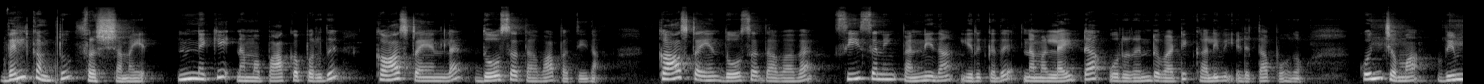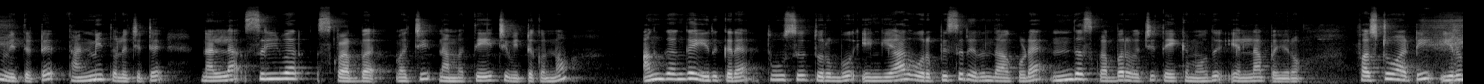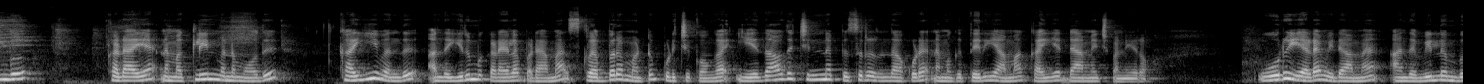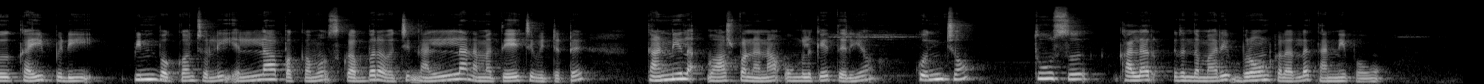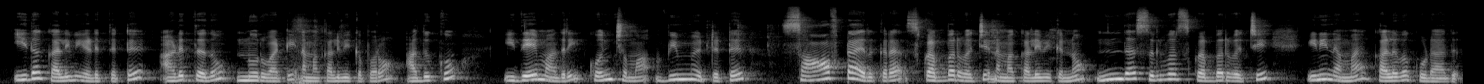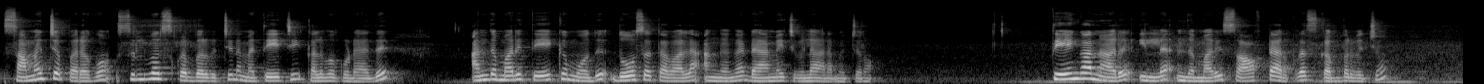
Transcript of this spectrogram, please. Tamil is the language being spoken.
வெல்கம் டு ஃப்ரெஷ் சமையல் இன்னைக்கு நம்ம பார்க்க போகிறது காஸ்ட் அயனில் தோசை தவா பற்றி தான் காஸ்ட் அயன் தோசை தவாவை சீசனிங் பண்ணி தான் இருக்குது. நம்ம லைட்டாக ஒரு ரெண்டு வாட்டி கழுவி எடுத்தால் போதும். கொஞ்சமாக விம் விற்றுட்டு தண்ணி தொளிச்சிட்டு நல்லா சில்வர் ஸ்க்ரப்பர் வச்சு நம்ம தேய்ச்சி விட்டுக்கணும். அங்கங்கே இருக்கிற தூசு துரும்பு எங்கேயாவது ஒரு பிசுறு இருந்தால் கூட இந்த ஸ்க்ரப்பரை வச்சு தேய்க்கும் போது எல்லாம் போயிடும் ஃபஸ்ட்டு வாட்டி இரும்பு கடாயை நம்ம க்ளீன் பண்ணும் போது கை வந்து அந்த இரும்பு கடையில் படாமல் ஸ்க்ரப்பரை மட்டும் பிடிச்சிக்கோங்க. ஏதாவது சின்ன பிசுறு இருந்தால் கூட நமக்கு தெரியாமல் கையை டேமேஜ் பண்ணிடும் ஒரு இடம் விடாமல் அந்த விளிம்பு கைப்பிடி பின்பக்கம் சொல்லி எல்லா பக்கமும் ஸ்க்ரப்பரை வச்சு நல்லா நம்ம தேய்ச்சி விட்டுட்டு தண்ணியில் வாஷ் பண்ணனா உங்களுக்கே தெரியும். கொஞ்சம் தூசு கலர் இருந்த மாதிரி ப்ரௌன் கலரில் தண்ணி போகும். இதை கழுவி எடுத்துட்டு அடுத்ததும் இன்னொரு வாட்டி நம்ம கழுவிக்க போகிறோம் அதுக்கும் இதே மாதிரி கொஞ்சமாக விம் விட்டுட்டு சாஃப்டாக இருக்கிற ஸ்க்ரப்பர் வச்சு நம்ம கழுவிக்கணும். இந்த சில்வர் ஸ்க்ரப்பர் வச்சு இனி நம்ம கழுவக்கூடாது. சமைச்ச பிறகும் சில்வர் ஸ்க்ரப்பர் வச்சு நம்ம தேய்ச்சி கழுவக்கூடாது. அந்த மாதிரி தேய்க்கும் போது தோசை தவால அங்கங்கே டேமேஜ் விழ ஆரம்பிச்சிடும் தேங்காய் நார் இல்லை இந்த மாதிரி சாஃப்டாக இருக்கிற ஸ்க்ரப்பர் வச்சும்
